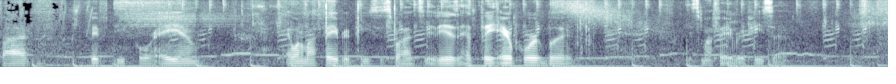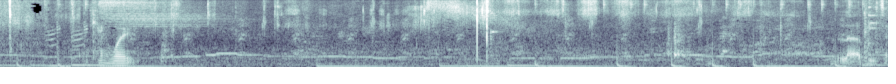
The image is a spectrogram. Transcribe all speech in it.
5:54 a.m. at one of my favorite pizza spots. It is at the airport, but it's my favorite pizza. I can't wait. Love pizza.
